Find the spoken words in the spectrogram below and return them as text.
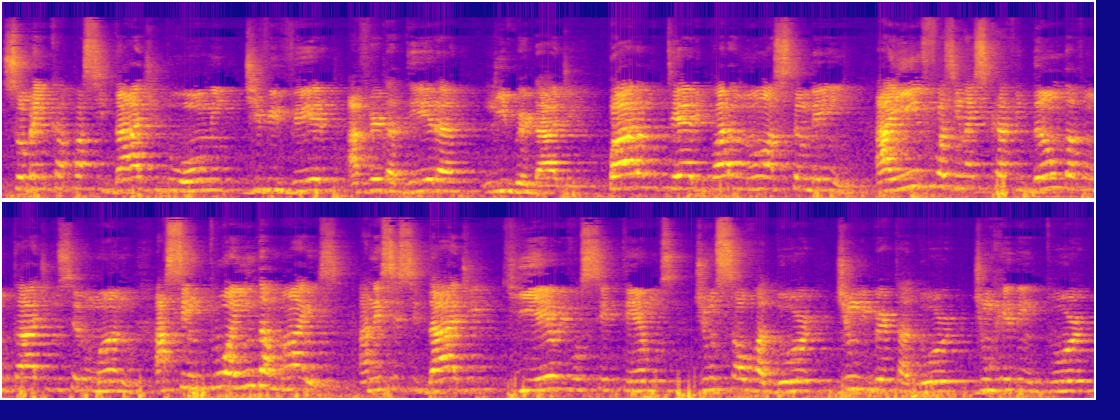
sobre a incapacidade do homem de viver a verdadeira liberdade. Para Lutero e para nós também, a ênfase na escravidão da vontade do ser humano acentua ainda mais a necessidade que eu e você temos de um Salvador, de um libertador, de um redentor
